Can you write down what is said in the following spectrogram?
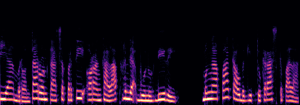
ia meronta-ronta seperti orang kalap hendak bunuh diri. Mengapa kau begitu keras kepala?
